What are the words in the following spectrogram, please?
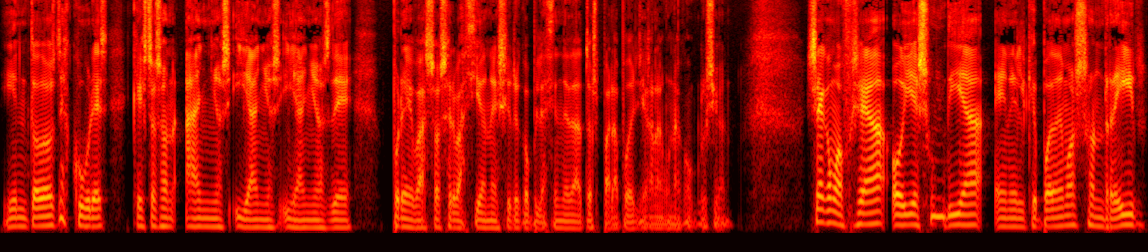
y en todos descubres que estos son años y años y años de pruebas, observaciones y recopilación de datos para poder llegar a alguna conclusión. Sea como sea, hoy es un día en el que podemos sonreír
